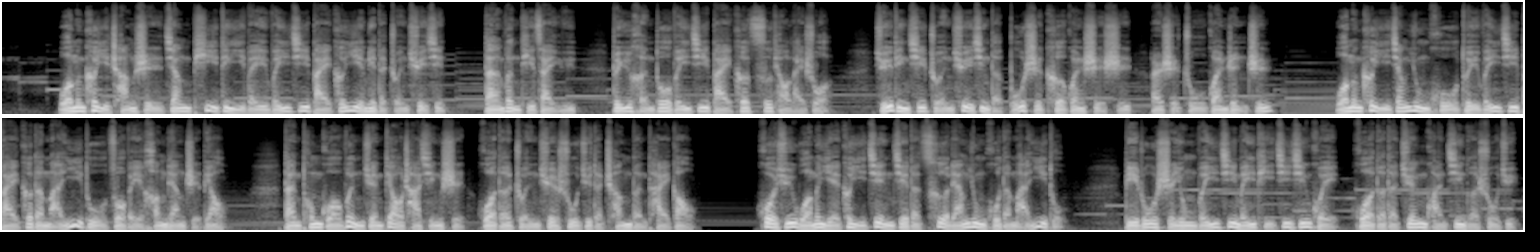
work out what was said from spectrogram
我们可以尝试将 P 定义为维基百科页面的准确性，但问题在于，对于很多维基百科词条来说，决定其准确性的不是客观事实，而是主观认知。我们可以将用户对维基百科的满意度作为衡量指标，但通过问卷调查形式获得准确数据的成本太高。或许我们也可以间接地测量用户的满意度，比如使用维基媒体基金会获得的捐款金额数据。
